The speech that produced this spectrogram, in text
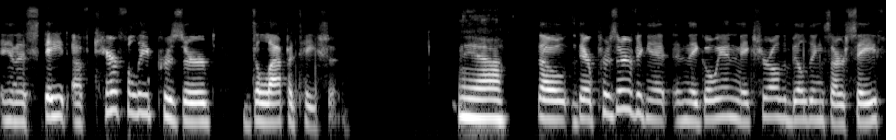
in a state of carefully preserved dilapidation. Yeah. So they're preserving it and they go in, make sure all the buildings are safe.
